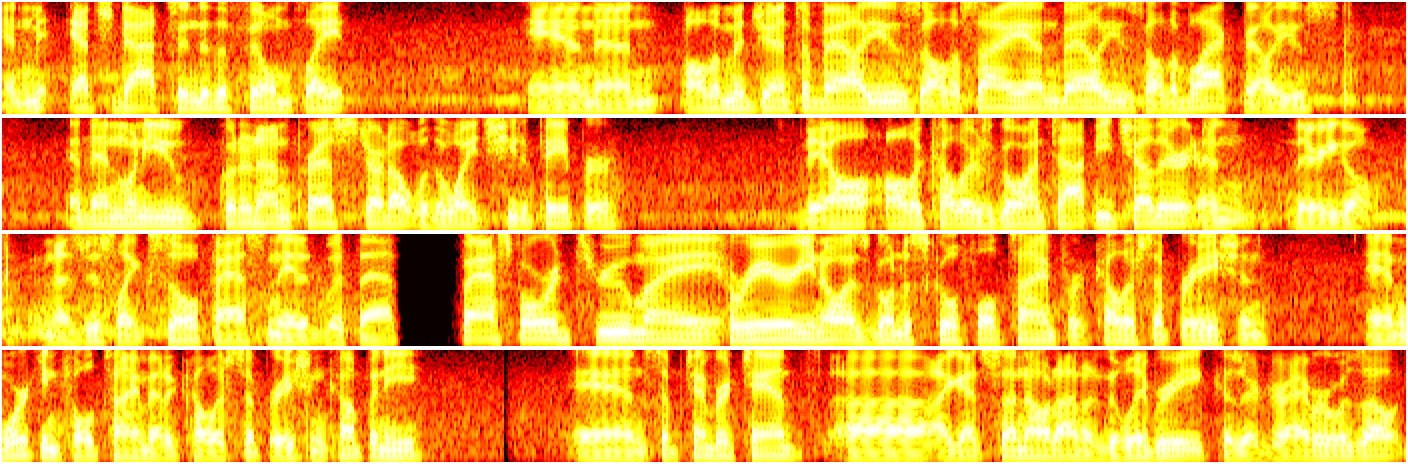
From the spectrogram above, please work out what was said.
and etch dots into the film plate. And then all the magenta values, all the cyan values, all the black values. And then when you put it on press, start out with a white sheet of paper. They all, all the colors go on top of each other, and there you go. And I was just like so fascinated with that. Fast forward through my career, you know, I was going to school full time for color separation and working full time at a color separation company. And September 10th, uh, I got sent out on a delivery because our driver was out,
